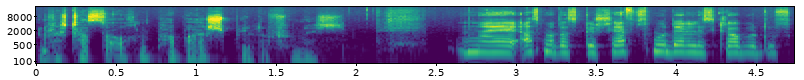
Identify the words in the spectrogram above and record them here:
Und vielleicht hast du auch ein paar Beispiele für mich. Naja, erstmal das Geschäftsmodell. Ich glaube, das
